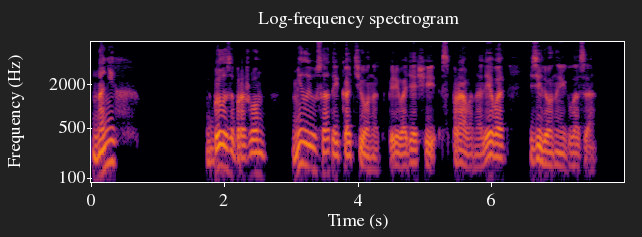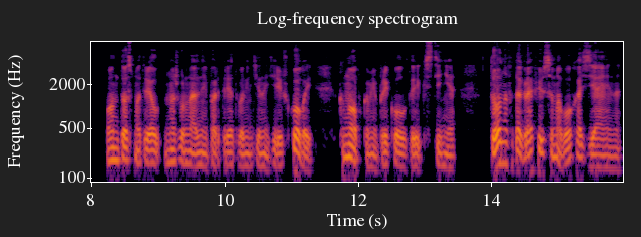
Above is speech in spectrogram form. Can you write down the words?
На них был изображен милый усатый котенок, переводящий справа налево зеленые глаза. Он то смотрел на журнальный портрет Валентины Терешковой, кнопками приколотые к стене, то на фотографию самого хозяина,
